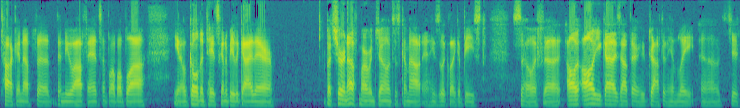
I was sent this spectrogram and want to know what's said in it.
talking up the the new offense and blah blah blah." You know, Golden Tate's going to be the guy there. But sure enough, Marvin Jones has come out and he's looked like a beast. So if uh, all all you guys out there who drafted him late, uh, just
